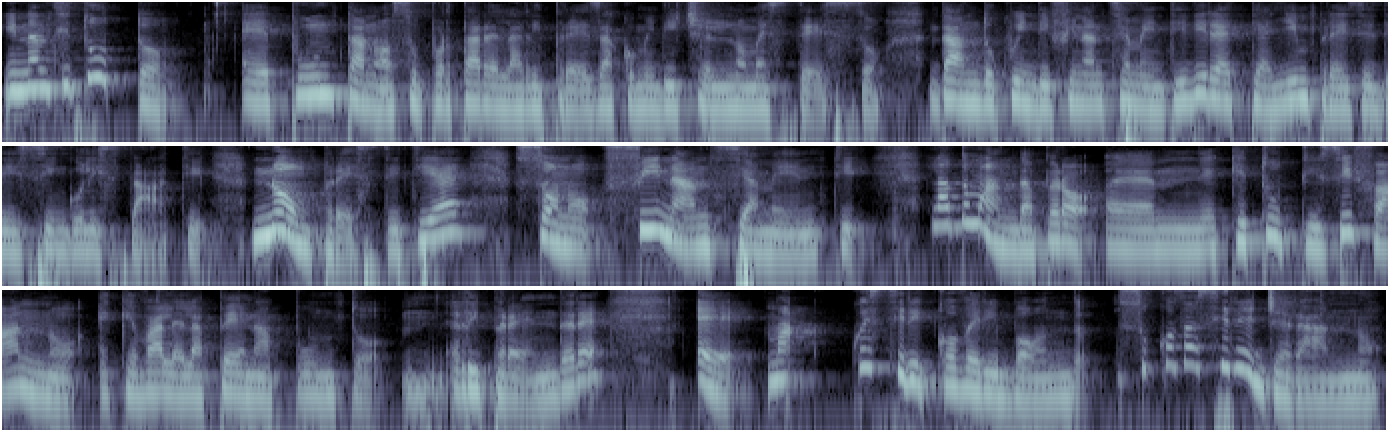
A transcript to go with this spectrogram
Innanzitutto, eh, puntano a supportare la ripresa, come dice il nome stesso, dando quindi finanziamenti diretti agli imprese dei singoli stati. Non prestiti, eh, sono finanziamenti. La domanda però ehm, che tutti si fanno e che vale la pena appunto riprendere è ma questi recovery bond su cosa si reggeranno?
